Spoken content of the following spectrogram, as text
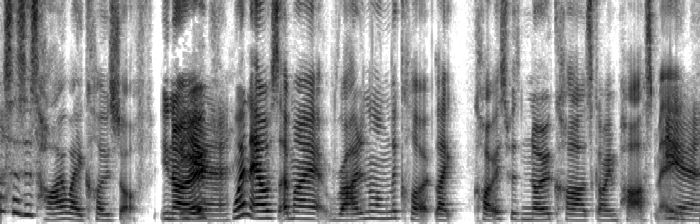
else is this highway closed off? You know? Yeah. When else am I riding along the clo- like coast with no cars going past me? Yeah.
